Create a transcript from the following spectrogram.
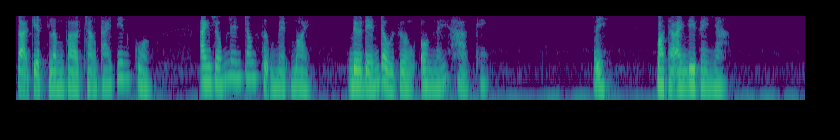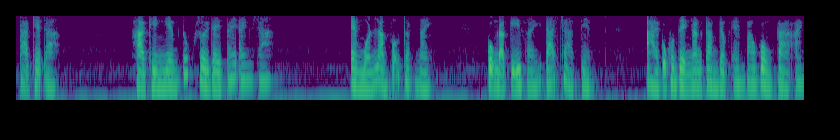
Tạ Kiệt lâm vào trạng thái điên cuồng. Anh rống lên trong sự mệt mỏi, đưa đến đầu giường ôm lấy Hà Kinh. Đi, mau theo anh đi về nhà. Tạ Kiệt à? Hà Kinh nghiêm túc rồi đẩy tay anh ra. Em muốn làm phẫu thuật này. Cũng đã ký giấy, đã trả tiền. Ai cũng không thể ngăn cản được em bao gồm cả anh.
